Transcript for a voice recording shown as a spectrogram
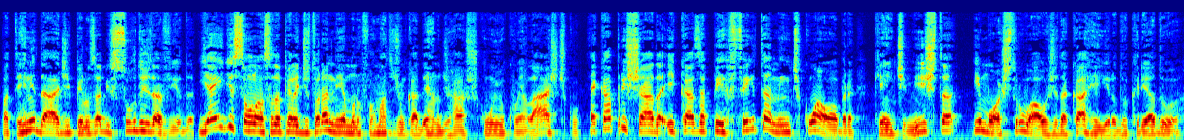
paternidade pelos absurdos da vida. E a edição lançada pela editora Nemo no formato de um caderno de rascunho com elástico é caprichada e casa perfeitamente com a obra, que é intimista e mostra o auge da carreira do criador.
